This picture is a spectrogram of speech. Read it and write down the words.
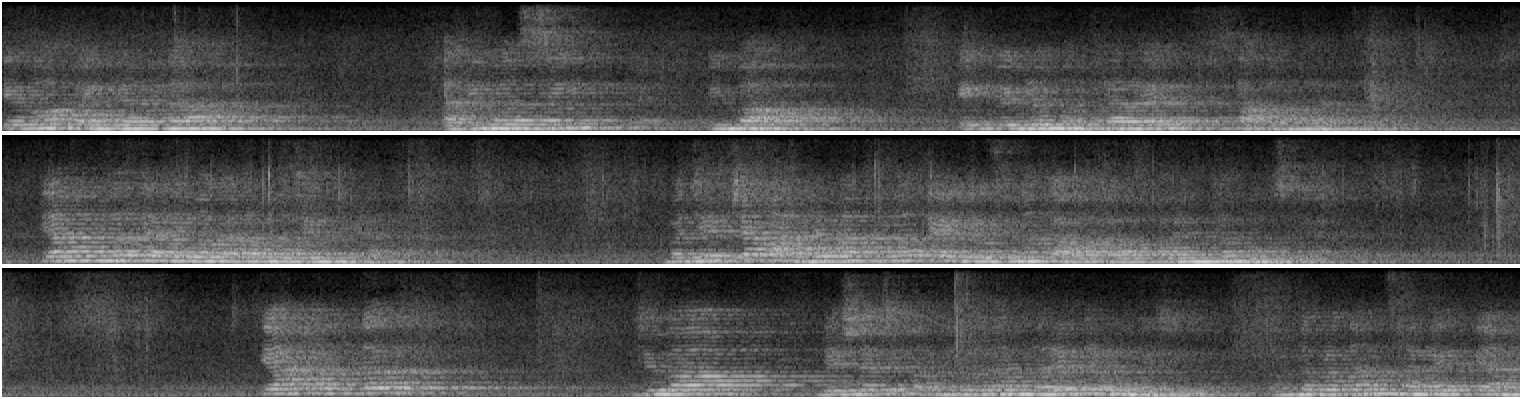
तेव्हा पहिल्यांदा आदिवासी विभाग एक वेगळं मंत्रालय स्थापन झालं. त्यानंतर त्या विभागाला बजेट मिळालं. बजेटच्या माध्यमातून त्या योजना गावागावापर्यंत पोहोचल्या. त्यानंतर जेव्हा देशाचे पंतप्रधान नरेंद्र मोदीजी पंतप्रधान झाले त्यानंतर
